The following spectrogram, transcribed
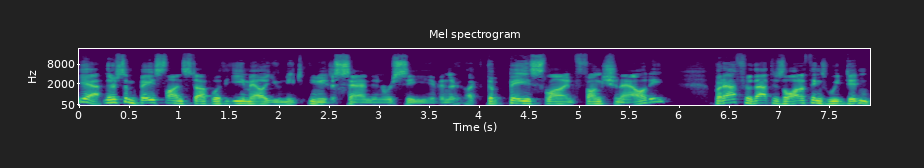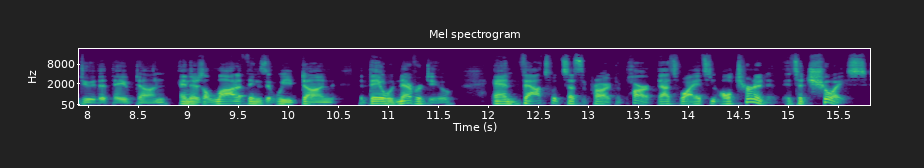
Yeah, there's some baseline stuff with email you need you need to send and receive, and like the baseline functionality. But after that, there's a lot of things we didn't do that they've done, and there's a lot of things that we've done that they would never do, and that's what sets the product apart. That's why it's an alternative. It's a choice.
